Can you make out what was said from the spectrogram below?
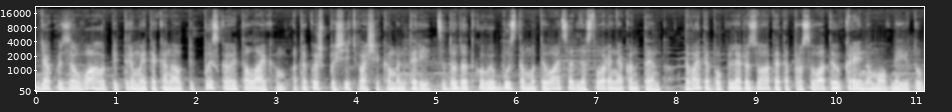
дякую за увагу. Підтримайте канал підпискою та лайком, а також пишіть ваші коментарі. Це додатковий буст та мотивація для створення контенту. Давайте популяризувати та просувати україномовний YouTube.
